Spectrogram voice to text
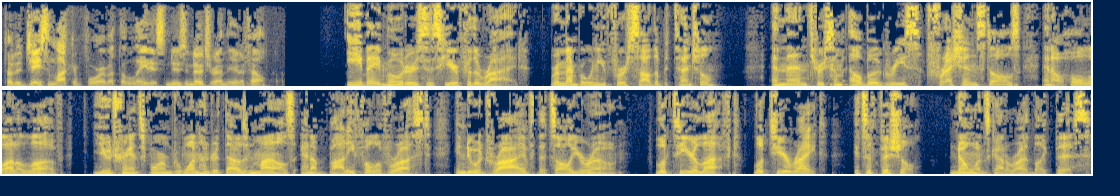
Talk to Jason La Canfora about the latest news and notes around the NFL. eBay Motors is here for the ride. Remember when you first saw the potential? And then through some elbow grease, fresh installs, and a whole lot of love, you transformed 100,000 miles and a body full of rust into a drive that's all your own. Look to your left. Look to your right. It's official. No one's got a ride like this.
